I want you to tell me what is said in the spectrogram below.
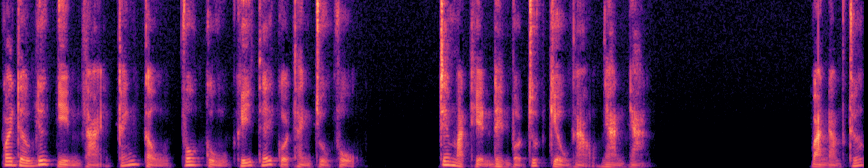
quay đầu liếc nhìn lại cánh cổng vô cùng khí thế của thành chủ phủ. Trên mặt hiện lên một chút kiêu ngạo nhàn nhạt. Ba năm trước,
